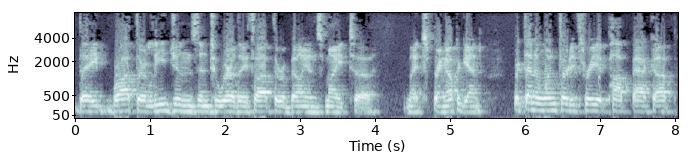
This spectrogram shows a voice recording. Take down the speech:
they brought their legions into where they thought the rebellions might uh, might spring up again. But then in 133, it popped back up,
